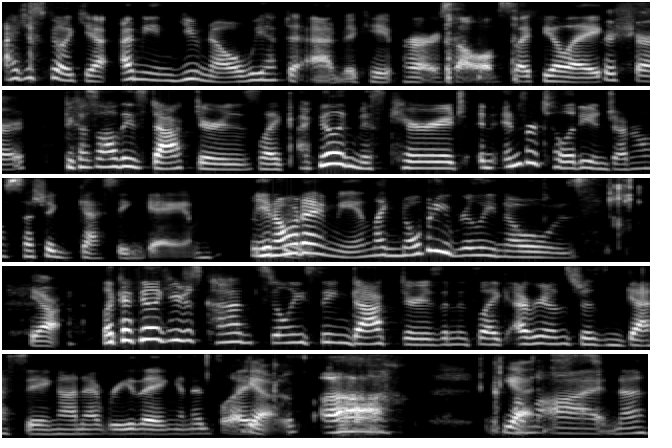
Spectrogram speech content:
I just feel like yeah, I mean, you know, we have to advocate for ourselves. I feel like For sure. because all these doctors like I feel like miscarriage and infertility in general is such a guessing game. You know what I mean? Like nobody really knows. Yeah. Like I feel like you're just constantly seeing doctors and it's like everyone's just guessing on everything and it's like yeah. ah Yes. come on.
